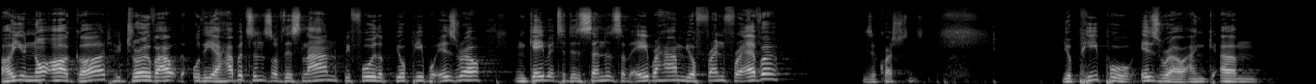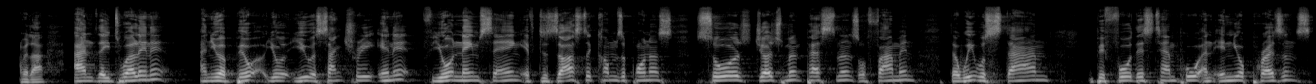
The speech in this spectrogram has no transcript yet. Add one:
Are you not our God who drove out all the inhabitants of this land before the, your people Israel and gave it to the descendants of Abraham, your friend forever? These are questions your people Israel and um, and they dwell in it and you have built your, you a sanctuary in it for your name's saying. If disaster comes upon us swords judgment pestilence or famine that we will stand before this temple and in your presence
